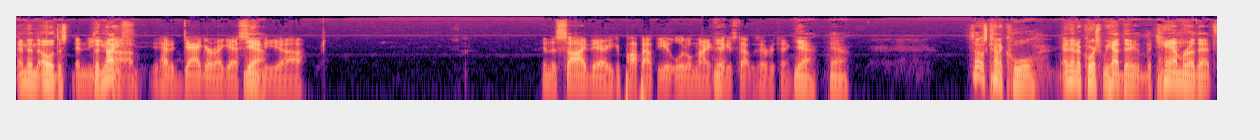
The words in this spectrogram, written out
and then oh the And the, the knife. uh, it had a dagger, I guess. Yeah. In the, uh, in the side there, he could pop out the little knife. Yeah. I guess that was everything. Yeah, yeah. So that was kind of cool. And then of course we had the the camera that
